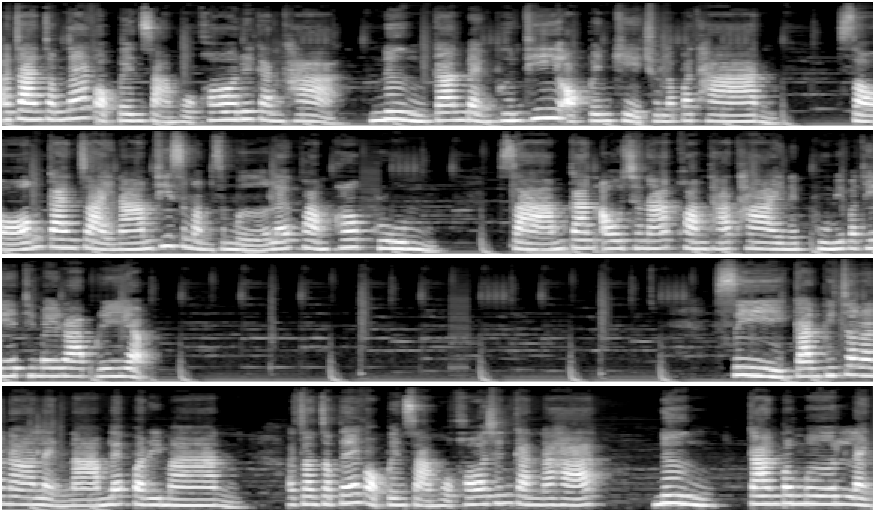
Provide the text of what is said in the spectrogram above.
อาจารย์จำแนกออกเป็น 3 หัวข้อด้วยกันค่ะ 1. การแบ่งพื้นที่ออกเป็นเขตชลประทาน 2. การจ่ายน้ำที่สม่ำเสมอและความครอบคลุม 3. การเอาชนะความท้าทายในภูมิประเทศที่ไม่ราบเรียบ 4. การพิจารณาแหล่งน้ำและปริมาณ อาจารย์จำแนกออกเป็น 3 หัวข้อเช่นกันนะคะ 1. การประเมินแหล่ง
